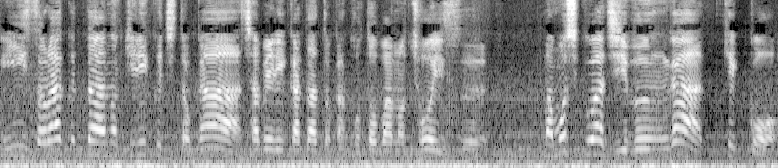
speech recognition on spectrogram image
インストラクターの切り口とか、喋り方とか言葉のチョイス、まあ、もしくは自分が結構、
